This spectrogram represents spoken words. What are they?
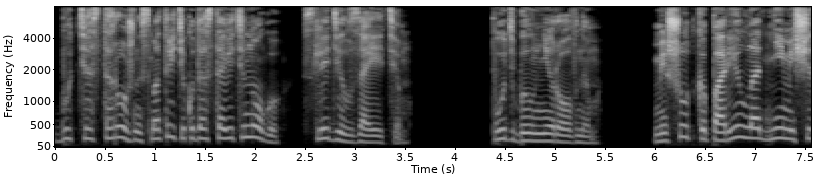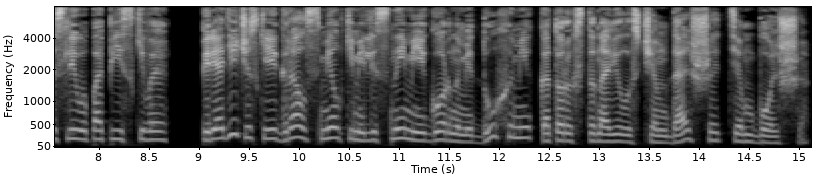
«Будьте осторожны, смотрите, куда ставите ногу», следил за этим. Путь был неровным. Мишутка парил над ними, счастливо попискивая, периодически играл с мелкими лесными и горными духами, которых становилось чем дальше, тем больше.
